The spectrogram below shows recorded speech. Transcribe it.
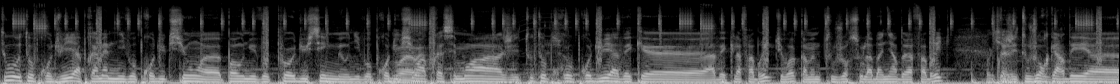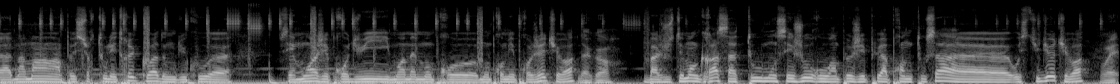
Tout autoproduit. Après même niveau production, euh, pas au niveau producing, mais au niveau production. Ouais. Après c'est moi, j'ai tout autoproduit avec euh, avec la fabrique, tu vois, quand même toujours sous la bannière de la fabrique. Après j'ai toujours gardé euh, ma main un peu sur tous les trucs, quoi. Donc du coup, c'est moi, j'ai produit moi-même mon pro, mon premier projet, tu vois. D'accord. Bah justement grâce à tout mon séjour où un peu j'ai pu apprendre tout ça euh, au studio, tu vois. Ouais.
